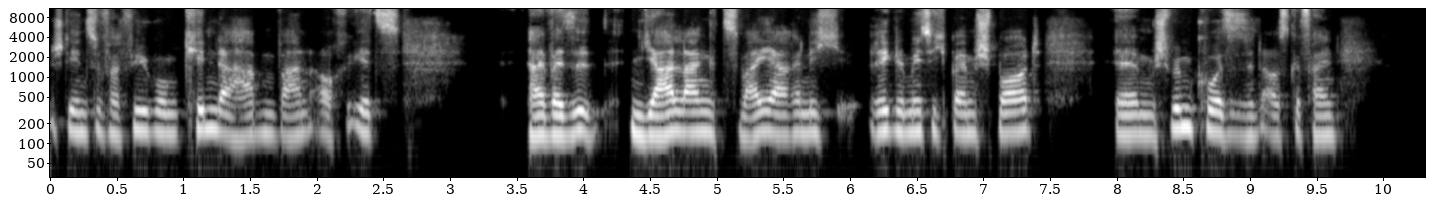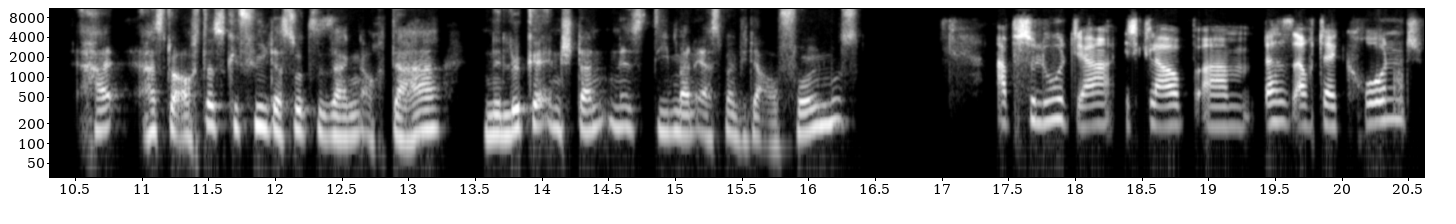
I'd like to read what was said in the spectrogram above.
stehen zur Verfügung, Kinder haben, waren auch jetzt teilweise ein Jahr lang, zwei Jahre nicht regelmäßig beim Sport. Ähm, Schwimmkurse sind ausgefallen. Ha hast du auch das Gefühl, dass sozusagen auch da eine Lücke entstanden ist, die man erstmal wieder aufholen muss? Absolut, ja. Ich glaube, ähm, das ist auch der Grund,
